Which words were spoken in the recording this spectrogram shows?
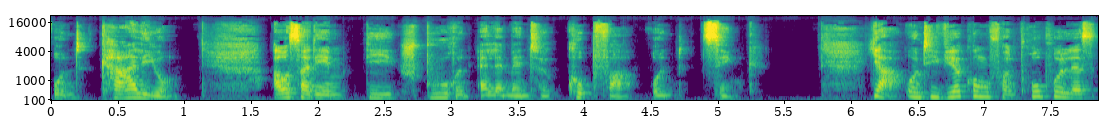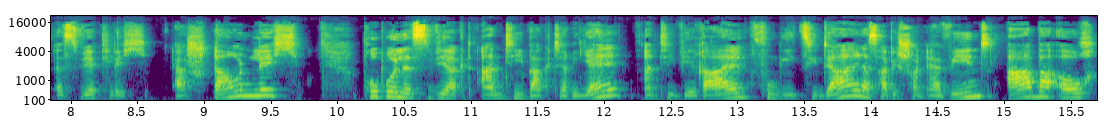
und Kalium. Außerdem die Spurenelemente Kupfer und Zink. Ja, und die Wirkung von Propolis ist wirklich erstaunlich. Propolis wirkt antibakteriell, antiviral, fungizidal, das habe ich schon erwähnt, aber auch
